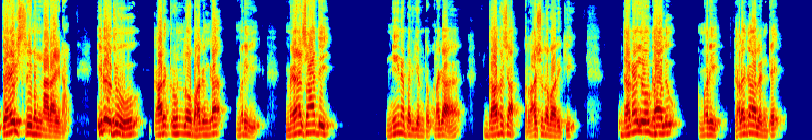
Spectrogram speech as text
జై శ్రీమన్నారాయణ ఈరోజు కార్యక్రమంలో భాగంగా మరి మేషాది మీన పర్యంతం అనగా ద్వాదశ రాశుల వారికి ధనయోగాలు మరి కలగాలంటే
